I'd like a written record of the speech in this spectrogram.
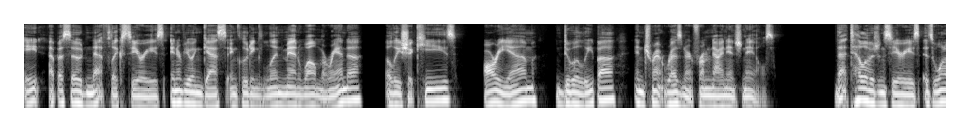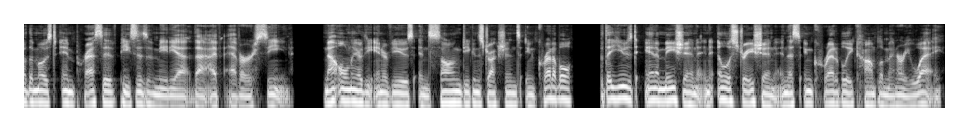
eight episode Netflix series interviewing guests including Lin Manuel Miranda, Alicia Keys, REM, Dua Lipa, and Trent Reznor from Nine Inch Nails. That television series is one of the most impressive pieces of media that I've ever seen. Not only are the interviews and song deconstructions incredible, but they used animation and illustration in this incredibly complimentary way.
